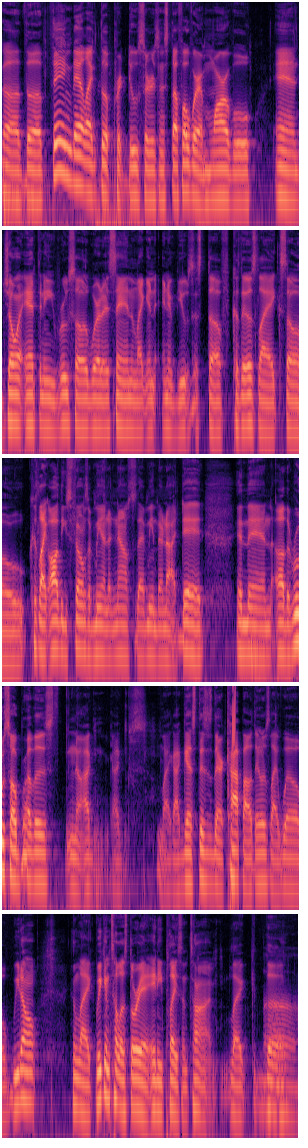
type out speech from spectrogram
uh, the thing that like the producers and stuff over at Marvel and Joe and Anthony Russo, where they're saying like in interviews and stuff, because it was like so, because like all these films are being announced, does that mean they're not dead? And then uh, the Russo brothers, you know, I, I like I guess this is their cop out. They was like, well, we don't like we can tell a story at any place and time. Like the Oh.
